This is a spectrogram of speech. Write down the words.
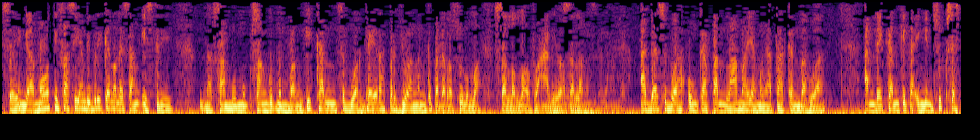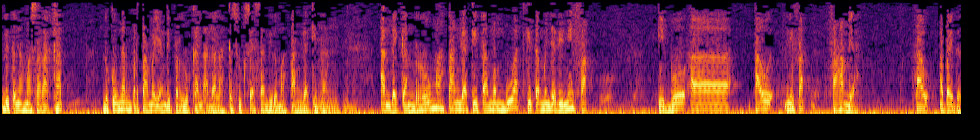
sehingga motivasi yang diberikan oleh sang istri nah, sanggup membangkitkan sebuah gairah perjuangan kepada Rasulullah sallallahu alaihi wasallam. Ada sebuah ungkapan lama yang mengatakan bahwa andaikan kita ingin sukses di tengah masyarakat, dukungan pertama yang diperlukan adalah kesuksesan di rumah tangga kita. Hmm. Andaikan rumah tangga kita membuat kita menjadi nifak Ibu uh, tahu nifak Faham ya? Tahu apa itu?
